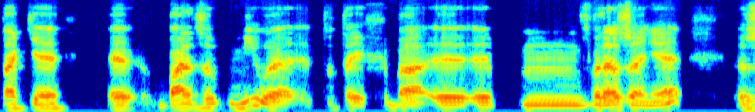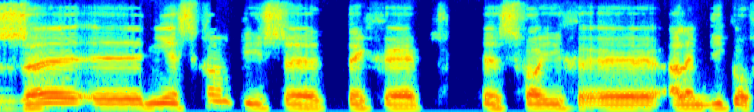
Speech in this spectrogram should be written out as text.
takie bardzo miłe tutaj chyba wrażenie, że nie skąpisz tych swoich alembików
